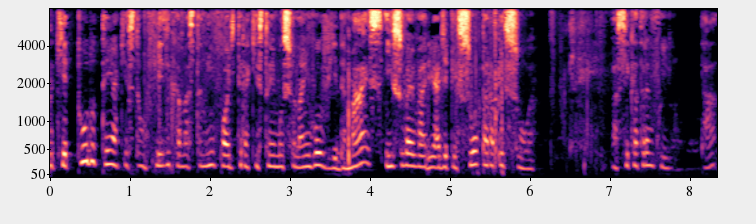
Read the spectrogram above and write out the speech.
Porque tudo tem a questão física, mas também pode ter a questão emocional envolvida. Mas isso vai variar de pessoa para pessoa. Mas fica tranquilo, tá?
